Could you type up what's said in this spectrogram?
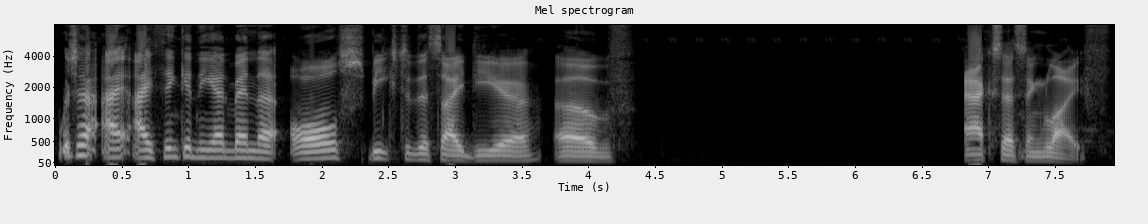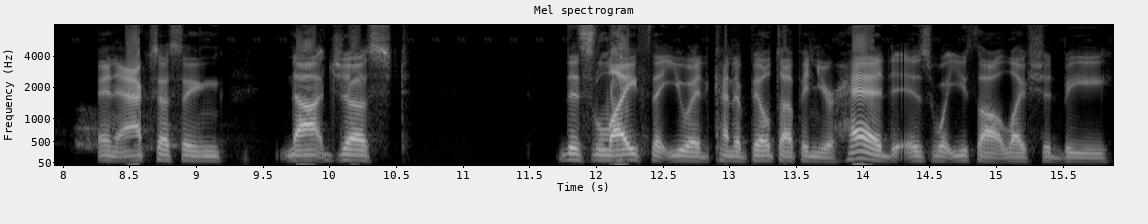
Which I, I think in the end, man, that all speaks to this idea of accessing life and accessing not just this life that you had kind of built up in your head is what you thought life should be,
